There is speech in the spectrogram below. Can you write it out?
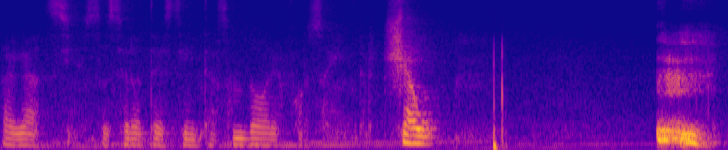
Ragazzi, stasera testa Inter Sampdoria, forza Inter. Ciao!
